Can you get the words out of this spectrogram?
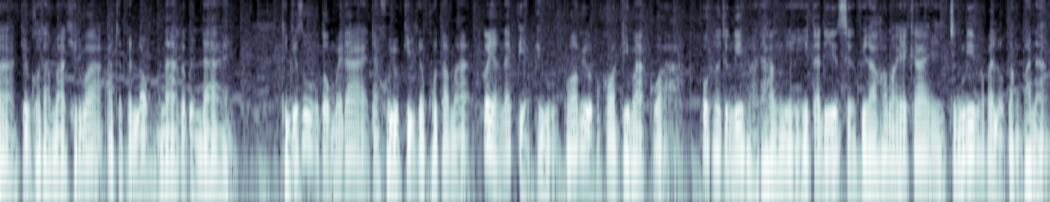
มากๆ จนโคตามะคิดว่าอาจจะเป็นรองหัวหน้าก็เป็นได้ ถึงจะสู้ตรงๆไม่ได้แต่โคโยกิกับโคตามะก็ยังได้เปรียบอยู่เพราะมีอุปกรณ์ที่มากกว่า พวกเธอจึงรีบหาทางหนีแต่ได้ยินเสียงฝีเท้าเข้ามาใกล้ๆจึงรีบเข้าไปหลบหลังผนัง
